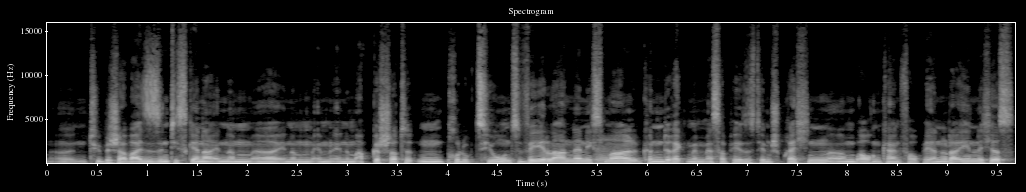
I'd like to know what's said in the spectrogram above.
Äh, typischerweise sind die Scanner in einem, äh, in einem, in, in einem abgeschotteten Produktions-WLAN, nenne ich es mhm. mal, können direkt mit dem SAP-System sprechen, ähm, brauchen kein VPN oder ähnliches.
